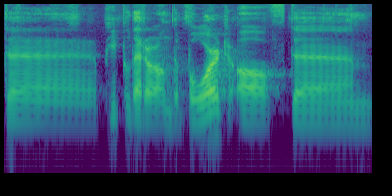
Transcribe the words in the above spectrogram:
the people that are on the board of the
